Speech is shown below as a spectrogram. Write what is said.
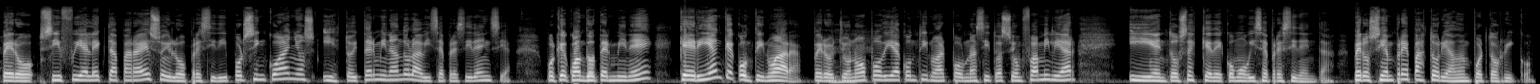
Pero sí fui electa para eso y lo presidí por cinco años y estoy terminando la vicepresidencia. Porque cuando terminé querían que continuara, pero yo no podía continuar por una situación familiar y entonces quedé como vicepresidenta. Pero siempre he pastoreado en Puerto Rico.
